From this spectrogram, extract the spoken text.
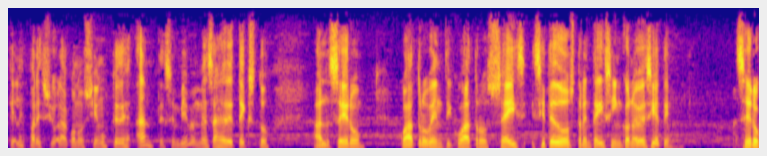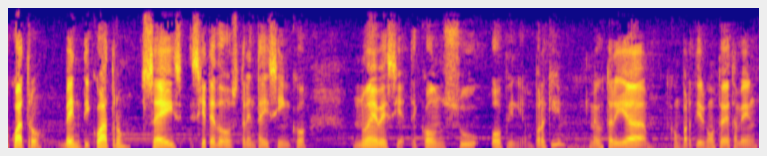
¿Qué les pareció? ¿La conocían ustedes antes? Envíenme un mensaje de texto al 0424 672 3597. 0424 672 3597 con su opinión. Por aquí me gustaría compartir con ustedes también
